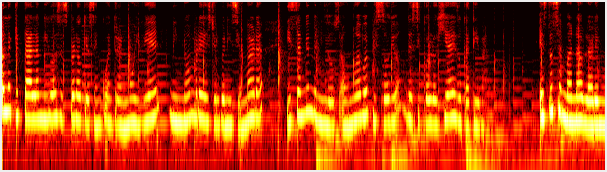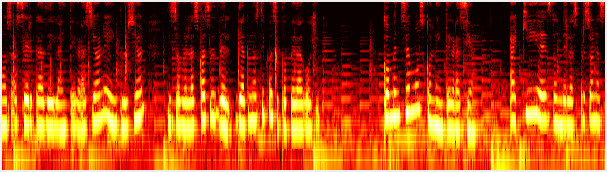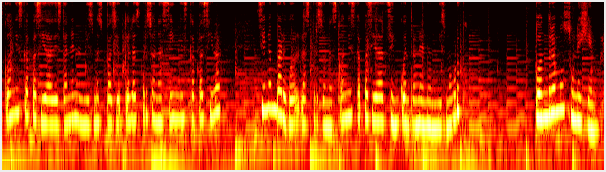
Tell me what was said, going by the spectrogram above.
Hola, ¿qué tal amigos? Espero que se encuentren muy bien. Mi nombre es Yul Benicio Mara y sean bienvenidos a un nuevo episodio de Psicología Educativa. Esta semana hablaremos acerca de la integración e inclusión y sobre las fases del diagnóstico psicopedagógico. Comencemos con la integración. Aquí es donde las personas con discapacidad están en el mismo espacio que las personas sin discapacidad sin embargo, las personas con discapacidad se encuentran en un mismo grupo. Pondremos un ejemplo.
